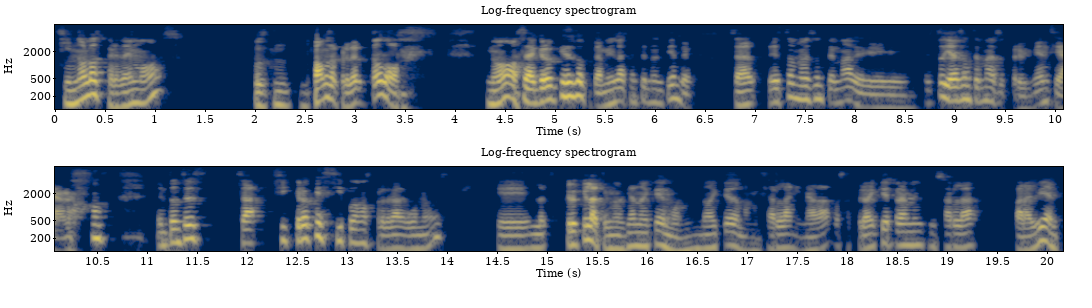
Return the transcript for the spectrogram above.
si, no los perdemos, pues vamos a perder todo, ¿no? O sea, creo que es lo que también la gente no entiende. O sea, esto no es un tema de, esto ya es un tema de supervivencia, ¿no? Entonces, o sea, sí, creo que sí podemos perder algunos. Eh, creo que la tecnología no hay que, no hay que demonizarla ni nada, o sea, pero hay que realmente usarla para el bien.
